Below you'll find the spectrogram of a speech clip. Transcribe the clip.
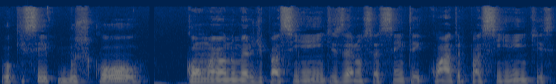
O que se buscou com o maior número de pacientes, eram 64 pacientes,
